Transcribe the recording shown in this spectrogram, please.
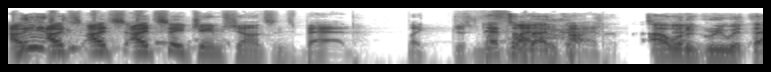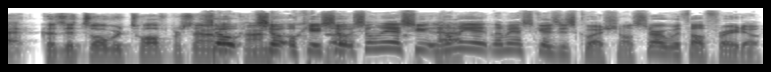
I, They- I'd, I'd, I'd say James Johnson's bad. Like just That's a bad flatly contract. I would uh, agree with that because it's over twelve percent of So the contract. so okay so so let me ask you let me let me ask you guys this question. I'll start with Alfredo.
